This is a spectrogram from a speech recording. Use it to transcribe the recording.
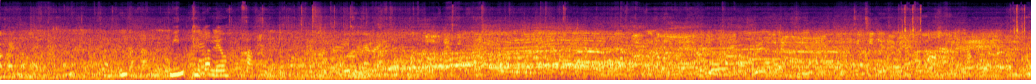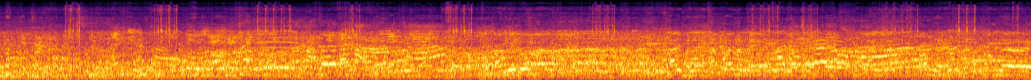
อนไปขอถ่ายภาพก่อนมิ้นถือก่อนเร็วตัดสุดนี่ถึงอะไร ไล่มาเลยครับไล่มาเลยไล่มาแชร์ไล่ไล่จากกล้องเลยไล่จากกล้องเลย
